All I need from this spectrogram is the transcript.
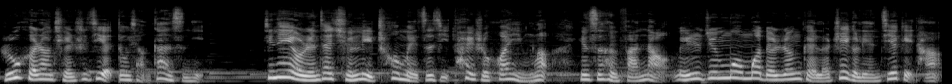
如何让全世界都想干死你》。今天有人在群里臭美自己太受欢迎了，因此很烦恼。每日君默默地扔给了这个链接给他，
